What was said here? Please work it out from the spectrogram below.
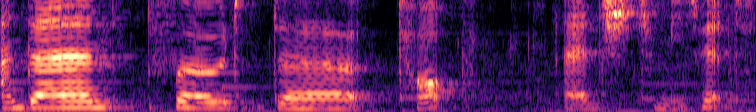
And then fold the top edge to meet it.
